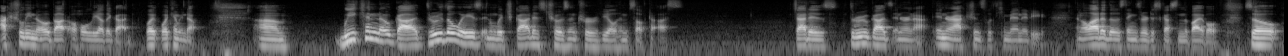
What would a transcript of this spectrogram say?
actually know about a holy other God? What, what can we know? Um, we can know God through the ways in which God has chosen to reveal himself to us. That is, through God's interactions with humanity. And a lot of those things are discussed in the Bible. So,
